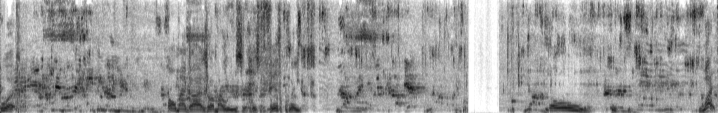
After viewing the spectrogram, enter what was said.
What? My God, Joe might lose his fifth place. No. What?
